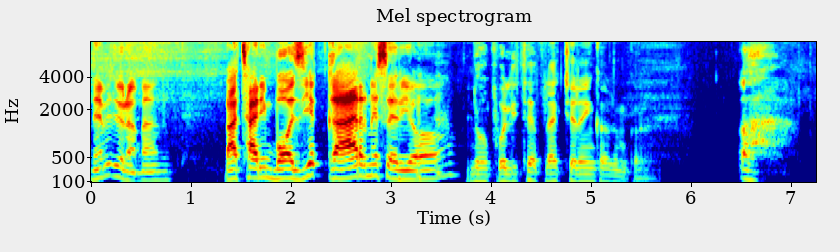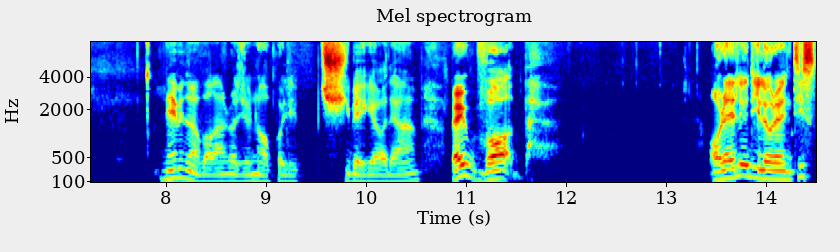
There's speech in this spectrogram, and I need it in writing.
نمی‌دونم من بدترین بازی قرن سریا. ناپولی طفلک چرا این کارو می‌کنه؟ نمی‌دونم واقعا راجع ناپولی چی بگه آدم. ببین وا آئورلیو دی لورنتیس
